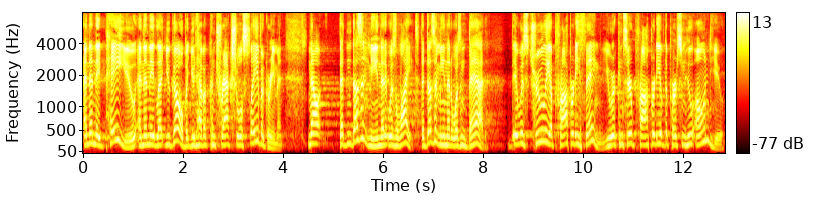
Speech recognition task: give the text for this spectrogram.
and then they'd pay you and then they'd let you go, but you'd have a contractual slave agreement. Now, that doesn't mean that it was light. That doesn't mean that it wasn't bad. It was truly a property thing. You were considered property of the person who owned you.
